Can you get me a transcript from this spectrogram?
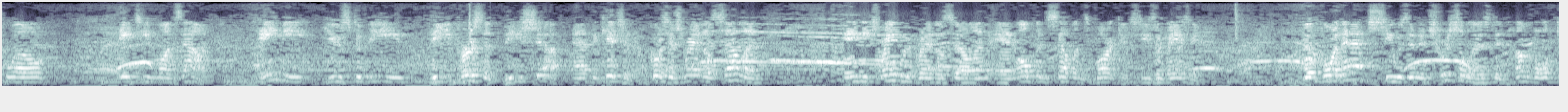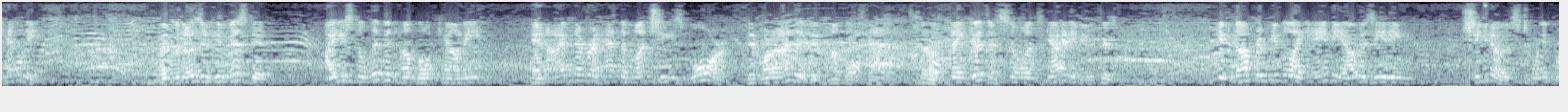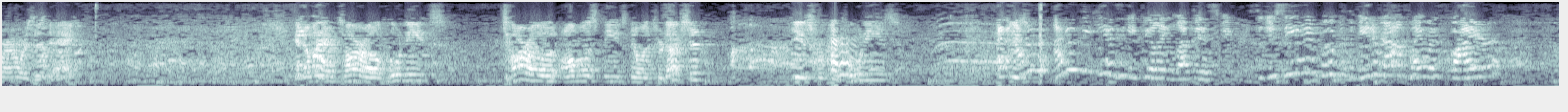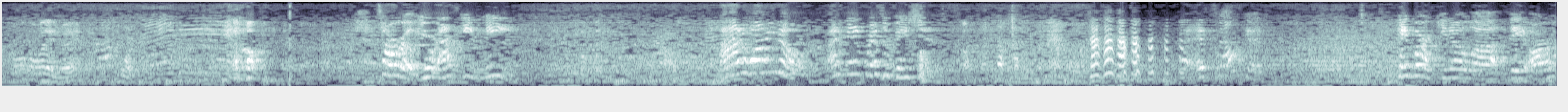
12, 18 months out. Amy used to be the person, the chef at the kitchen. Of course, it's Randall Selland. Amy trained with Randall Selland and opened Selland's Market. She's amazing. Before that, she was a nutritionalist in Humboldt County. But for those of you who missed it, I used to live in Humboldt County, and I've never had the munchies more than when I lived in Humboldt County. So thank goodness someone's guiding me because if not for people like Amy, I was eating Cheetos 24 hours a day. And over there, Taro, who needs Taro almost needs no introduction. He is from the Goonies. And I don't, I don't think he has any feeling left in his fingers. Did you see him moving the meat around, playing with fire? All the way, right? Taro, you're asking me. You know, uh, they are.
